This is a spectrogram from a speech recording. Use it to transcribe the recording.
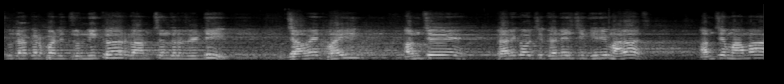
सुधाकर पाटील जुन्नीकर रामचंद्र रेड्डी जावेद भाई आमचे गारेगावचे गणेशजी गिरी महाराज आमचे मामा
